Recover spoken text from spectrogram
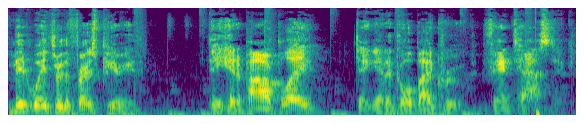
midway through the first period, they hit a power play, they get a goal by Krug. Fantastic.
